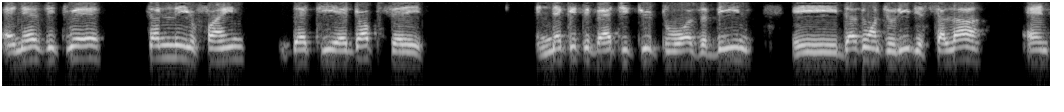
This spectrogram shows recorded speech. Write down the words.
And as it were, suddenly you find that he adopts a, a negative attitude towards the deen. He doesn't want to read his salah. And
